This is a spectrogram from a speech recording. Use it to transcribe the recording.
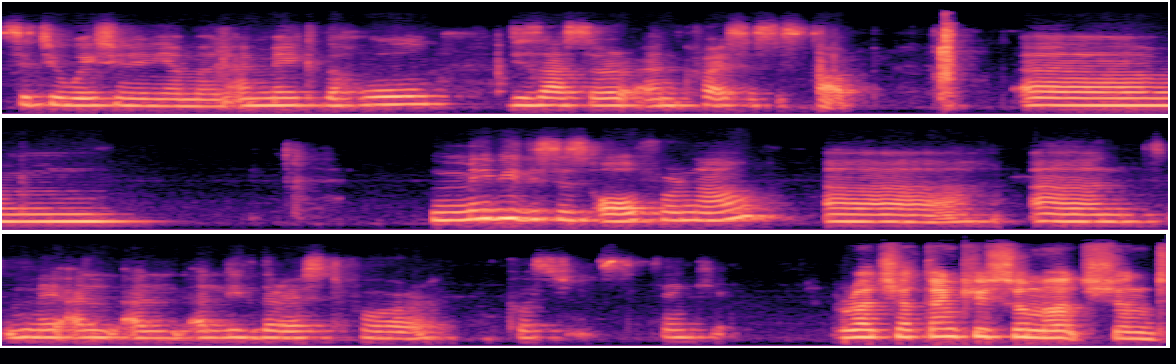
situation in Yemen and make the whole disaster and crisis stop. Um, maybe this is all for now, uh, and may I'll, I'll, I'll leave the rest for questions. Thank you. Raja, thank you so much, and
